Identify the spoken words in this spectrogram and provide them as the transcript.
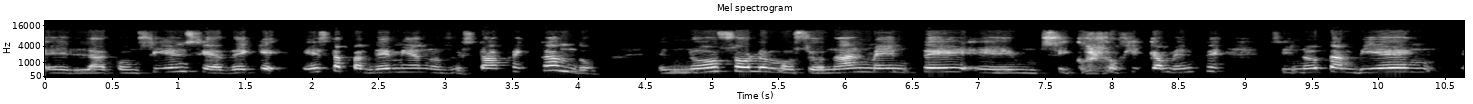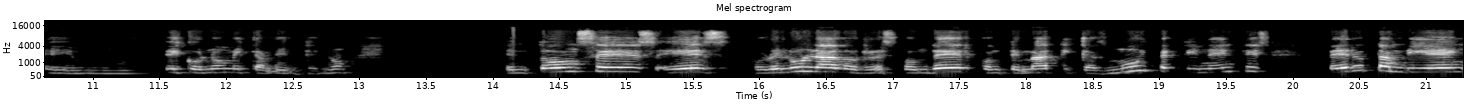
eh, la conciencia de que esta pandemia nos está afectando, no solo emocionalmente, em, psicológicamente, sino también em, económicamente, ¿no? Entonces es por el un lado, responder con temáticas muy pertinentes, pero también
